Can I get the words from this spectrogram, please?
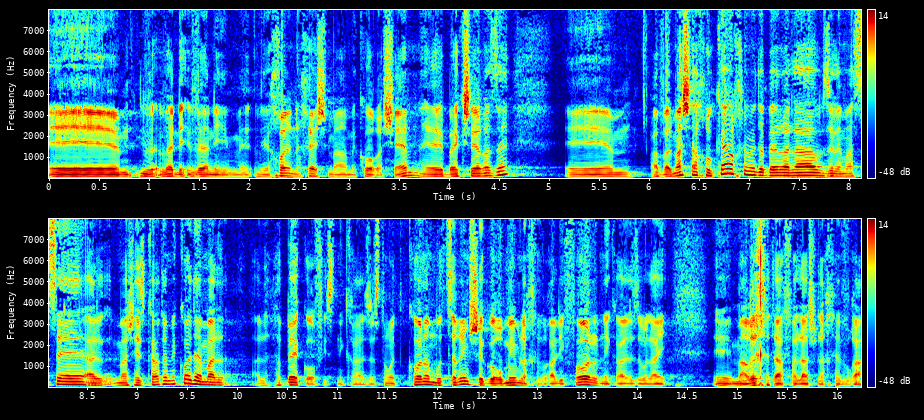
אה, ואני יכול לנחש מה מקור השם בהקשר הזה. אבל מה שאנחנו כן יכולים לדבר עליו זה למעשה על מה שהזכרת מקודם, על, על ה-back office נקרא לזה, זאת אומרת כל המוצרים שגורמים לחברה לפעול, נקרא לזה אולי אה, מערכת ההפעלה של החברה.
